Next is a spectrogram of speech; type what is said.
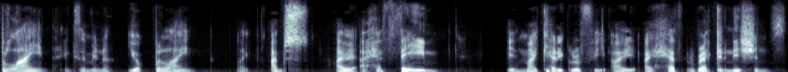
blind, examiner. You're blind. Like I'm, I, I have fame in my calligraphy. I, I have recognitions.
